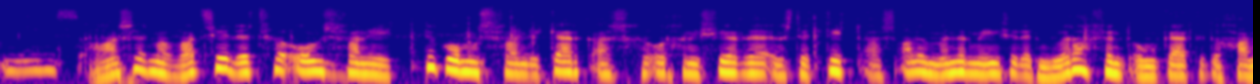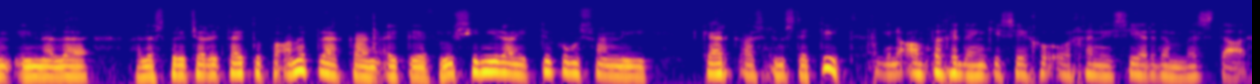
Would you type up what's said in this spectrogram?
mense. Hansler, maar wat sê dit vir ons van die toekoms van die kerk as georganiseerde instituut as al hoe minder mense dit nodig vind om kerk toe te gaan en hulle hulle spiritualiteit op 'n ander plek kan uitleef? Hoe sien jy dan die toekoms van die kerk as instituut. Ek het amper gedink jy sê georganiseerde misdaad.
